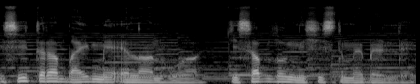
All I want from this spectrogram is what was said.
इसी तरह बाइक में ऐलान हुआ कि सब लोग नशिस्त में बैठ लें,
